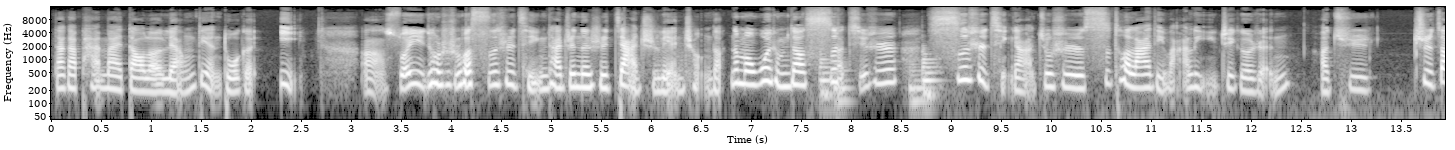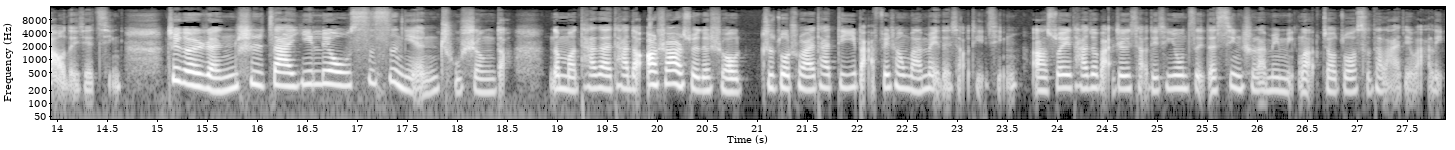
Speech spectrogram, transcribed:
大概拍卖到了两点多个亿，啊，所以就是说斯氏琴它真的是价值连城的。那么为什么叫斯？其实斯氏琴啊，就是斯特拉迪瓦里这个人啊去。制造的一些琴，这个人是在一六四四年出生的。那么他在他的二十二岁的时候制作出来他第一把非常完美的小提琴啊，所以他就把这个小提琴用自己的姓氏来命名了，叫做斯特拉迪瓦里。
